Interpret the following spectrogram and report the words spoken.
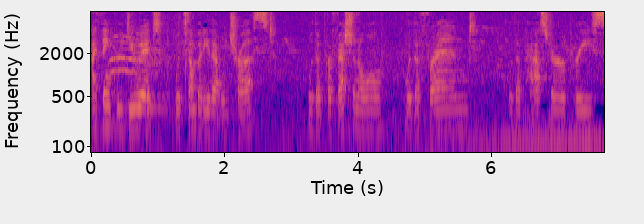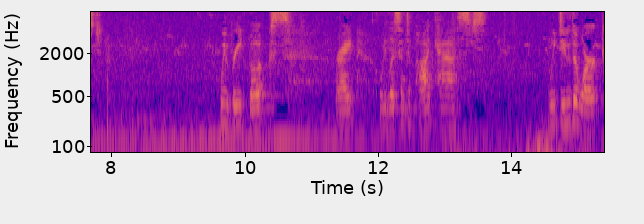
I think we do it with somebody that we trust, with a professional, with a friend, with a pastor or priest. We read books, right? We listen to podcasts. We do the work.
